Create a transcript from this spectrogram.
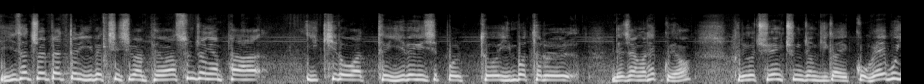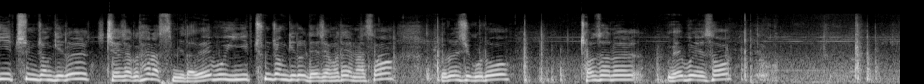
인산철 배터리 270A와 순정 연파 2kW 220V 인버터를 내장을 했고요. 그리고 주행 충전기가 있고 외부 인입 충전기를 제작을 해놨습니다. 외부 인입 충전기를 내장을 해놔서 이런 식으로 전선을 외부에서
